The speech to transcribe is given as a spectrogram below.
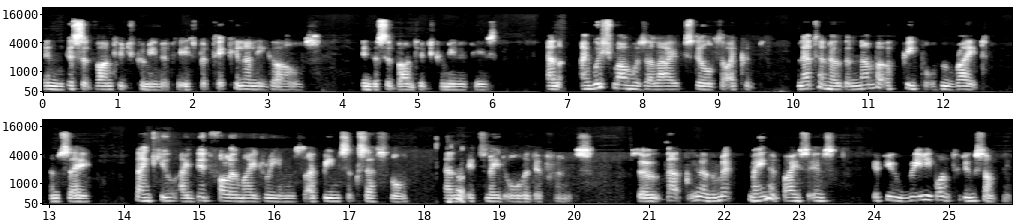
in disadvantaged communities, particularly girls in disadvantaged communities. And I wish mum was alive still so I could let her know the number of people who write and say, thank you. I did follow my dreams. I've been successful, and oh. it's made all the difference. So that you know, the main advice is, if you really want to do something,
